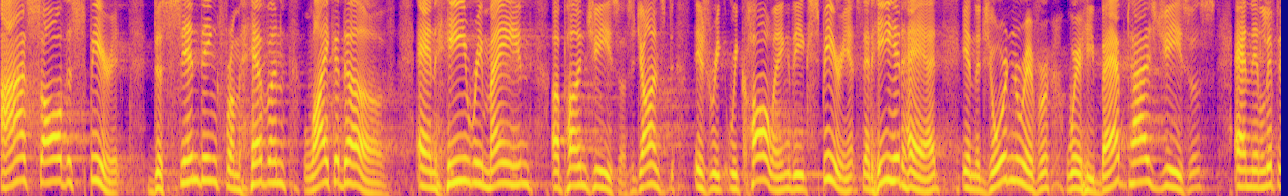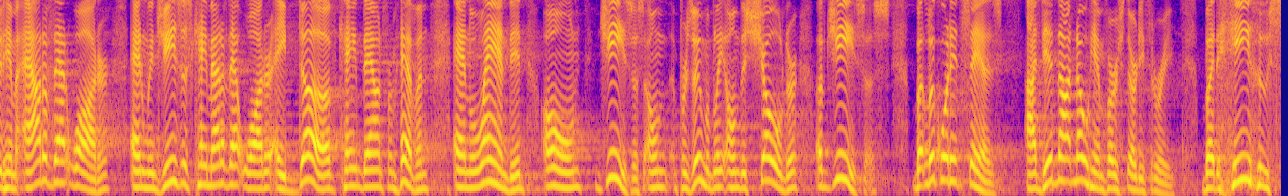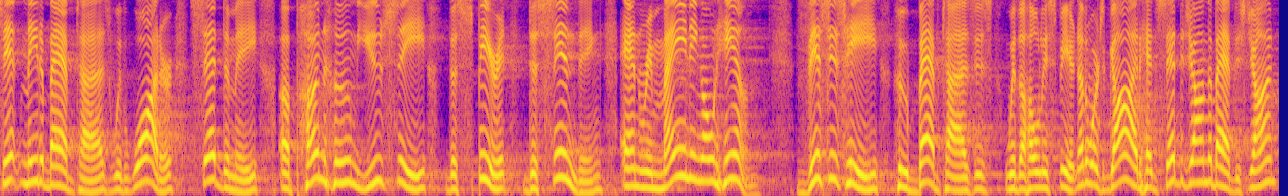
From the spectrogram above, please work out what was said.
I saw the Spirit descending from heaven like a dove, and he remained upon Jesus. John is re- recalling the experience that he had had in the Jordan River where he baptized Jesus and then lifted him out of that water. And when Jesus came out of that water, a dove came down from heaven and landed on Jesus, on, presumably on the shoulder of Jesus. But look what it says. I did not know him, verse 33. But he who sent me to baptize with water said to me, Upon whom you see the Spirit descending and remaining on him, this is he who baptizes with the Holy Spirit. In other words, God had said to John the Baptist, John,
